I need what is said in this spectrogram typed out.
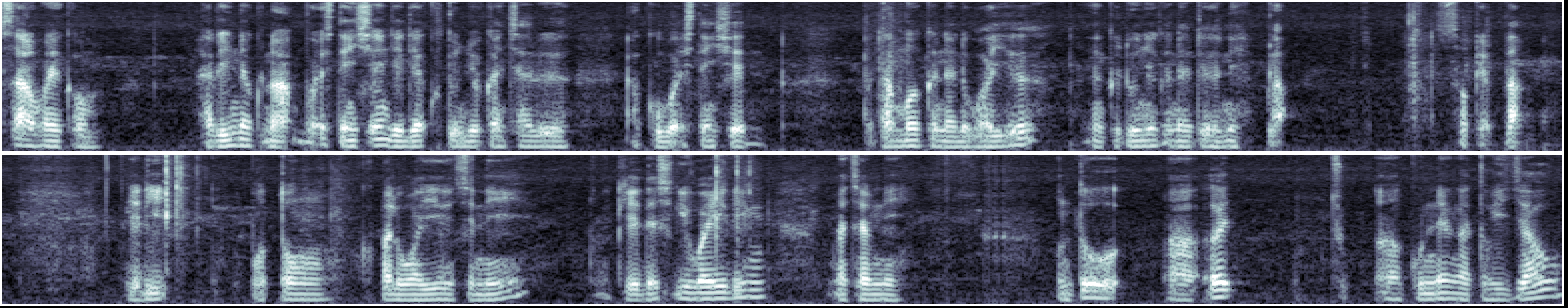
Assalamualaikum. Hari ni aku nak buat extension Jadi aku tunjukkan cara Aku buat extension. Pertama kena ada wire. Yang keduanya kena ada ni Plug. Socket plug. Jadi Potong kepala wire macam ni. Ok dari segi wiring Macam ni. Untuk uh, earth uh, Kuning atau hijau.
